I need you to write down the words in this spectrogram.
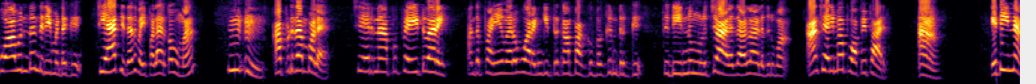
போகுன்னு தான் தெரிய மாட்டேங்குது சியாத்தி ஏதாவது வைப்பாளா இருக்கா உமா ம் அப்படிதான் போல சரி நான் அப்ப போயிட்டு வரேன் அந்த பையன் வேற உறங்கிட்டு இருக்கான் பக்கு பக்குன்னு இருக்கு திடீர்னு முழிச்சு அழுதாலும் அழுதுருவான் ஆ சரிம்மா போ போய் பாரு ஆ எப்படின்னா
